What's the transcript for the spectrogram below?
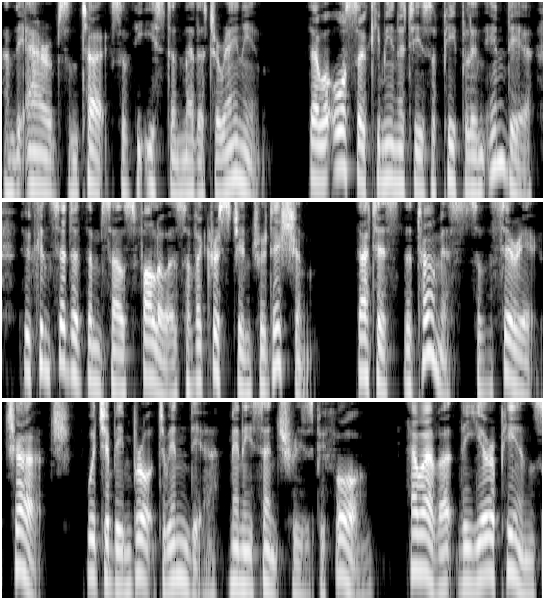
and the Arabs and Turks of the eastern Mediterranean. There were also communities of people in India who considered themselves followers of a Christian tradition, that is, the Thomists of the Syriac Church, which had been brought to India many centuries before. However, the Europeans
